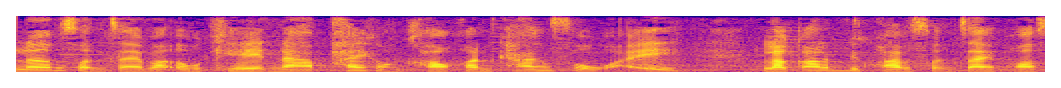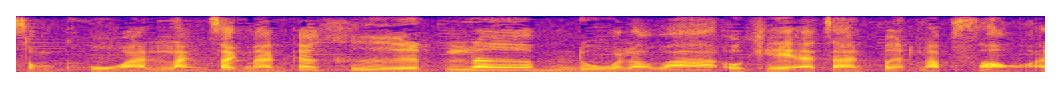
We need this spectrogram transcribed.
เริ่มสนใจว่าโอเค หน้าไพ่ของเขาค่อนข้างสวย แล้วก็มีความสนใจพอสมควร หลังจากนั้นก็คือเริ่มดูแล้วว่าโอเค อาจารย์เปิดรับสอน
